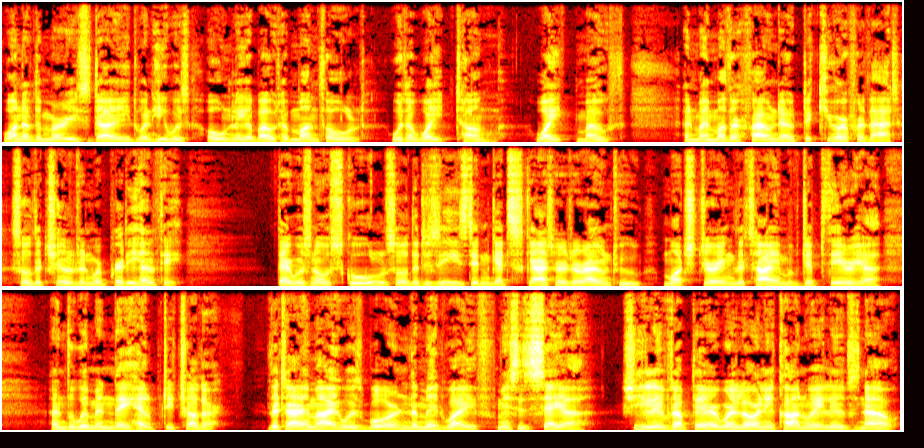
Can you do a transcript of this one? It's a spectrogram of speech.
One of the Murrays died when he was only about a month old, with a white tongue, white mouth, and my mother found out the cure for that, so the children were pretty healthy there was no school, so the disease didn't get scattered around too much during the time of diphtheria, and the women they helped each other. The time I was born, the midwife, Mrs. Saya, she lived up there where Lorney Conway lives now,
